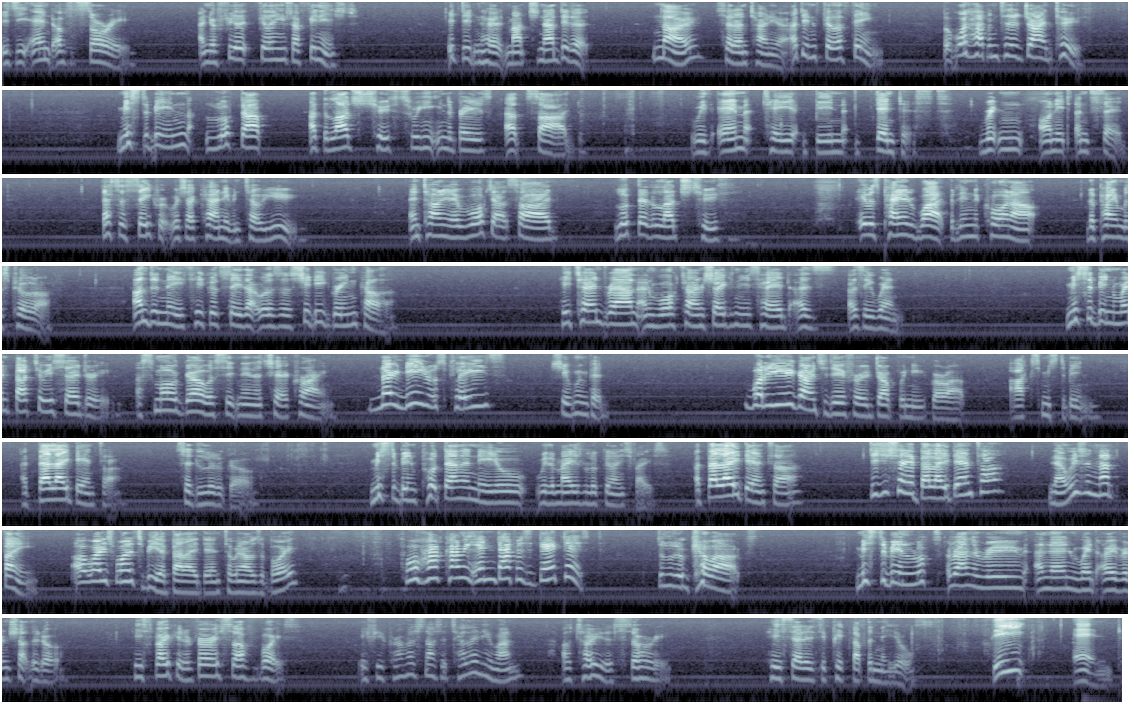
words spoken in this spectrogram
is the end of the story, and your feel- feelings are finished. It didn't hurt much, now did it? No, said Antonio. I didn't feel a thing. But what happened to the giant tooth? Mr. Bin looked up at the large tooth swinging in the breeze outside with M.T. Bin Dentist written on it and said, That's a secret which I can't even tell you. Antonio walked outside, looked at the large tooth. It was painted white, but in the corner the paint was peeled off. Underneath he could see that was a shitty green colour. He turned round and walked home shaking his head as as he went. Mr. Bin went back to his surgery. A small girl was sitting in a chair crying. No needles, please, she whimpered. What are you going to do for a job when you grow up? asked Mr. Bin. A ballet dancer, said the little girl. Mr. Bin put down the needle with amazed look on his face. A ballet dancer? Did you say a ballet dancer? Now, isn't that funny? I always wanted to be a ballet dancer when I was a boy. Well, how come you end up as a dentist? The little girl asked. Mr. Bin looked around the room and then went over and shut the door. He spoke in a very soft voice. If you promise not to tell anyone, I'll tell you the story, he said as he picked up the needle. The end.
